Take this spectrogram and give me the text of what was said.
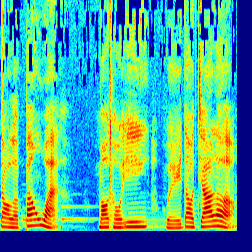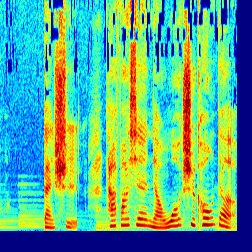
到了傍晚，猫头鹰回到家了。但是，他发现鸟窝是空的，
